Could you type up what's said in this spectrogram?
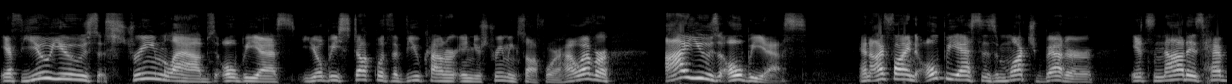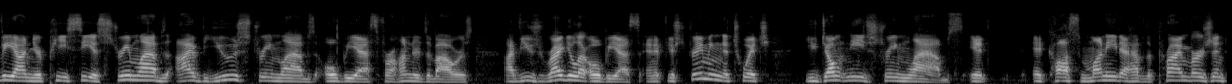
if you use Streamlabs OBS, you'll be stuck with the view counter in your streaming software. However, I use OBS. And I find OBS is much better. It's not as heavy on your PC as Streamlabs. I've used Streamlabs OBS for hundreds of hours. I've used regular OBS, and if you're streaming to Twitch, you don't need Streamlabs. It it costs money to have the Prime version.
